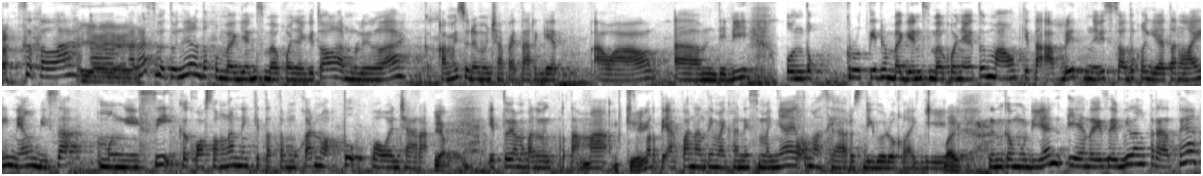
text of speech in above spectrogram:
setelah uh, iya, iya. karena sebetulnya untuk pembagian sembakonya gitu alhamdulillah kami sudah mencapai target awal Um, jadi untuk rutin pembagian sembakonya itu mau kita update menjadi sesuatu kegiatan lain yang bisa mengisi kekosongan yang kita temukan waktu wawancara Yap. itu yang paling pertama Oke. seperti apa nanti mekanismenya itu masih harus digodok lagi Baik. dan kemudian ya yang tadi saya bilang ternyata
